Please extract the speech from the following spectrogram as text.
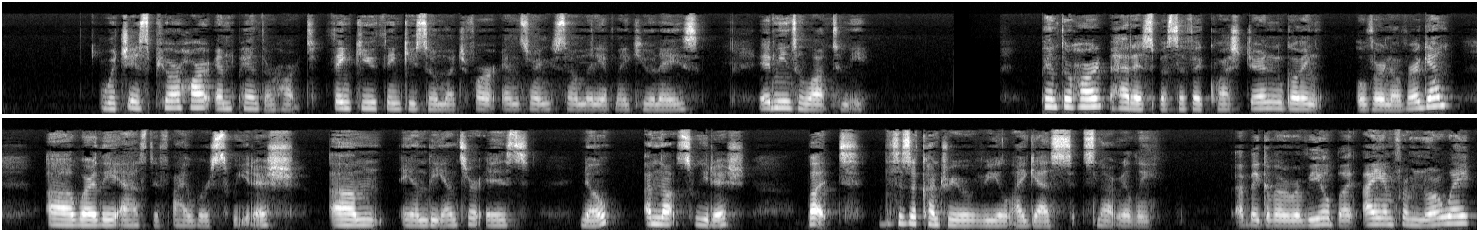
which is Pure Heart and Panther Heart. Thank you, thank you so much for answering so many of my Q&As. It means a lot to me. Panther Heart had a specific question going over and over again, uh, where they asked if I were Swedish. Um, and the answer is no, I'm not Swedish, but this is a country reveal, I guess. It's not really a big of a reveal, but I am from Norway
